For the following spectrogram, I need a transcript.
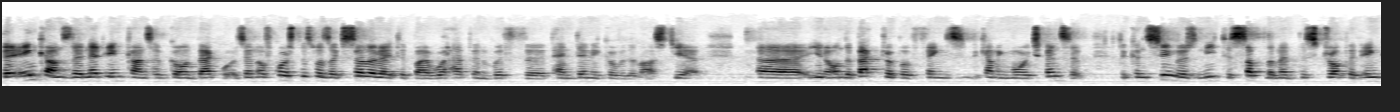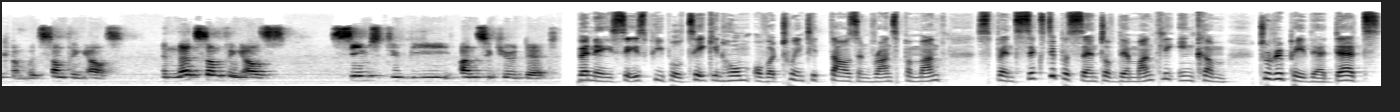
their incomes, their net incomes have gone backwards. And of course, this was accelerated by what happened with the pandemic over the last year. Uh, you know, on the backdrop of things becoming more expensive, the consumers need to supplement this drop in income with something else. And that something else seems to be unsecured debt. Benay says people taking home over 20,000 rands per month spend 60% of their monthly income to repay their debts.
